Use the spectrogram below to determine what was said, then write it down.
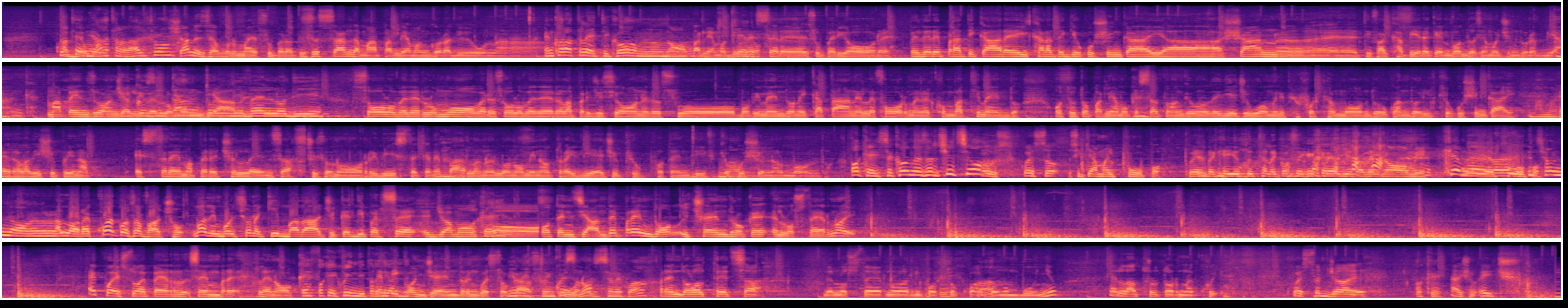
Quanti anni ha tra l'altro? Shan siamo ormai superati i 60, ma parliamo ancora di una È ancora atletico? Non- No, parliamo di un chiedo. essere superiore. Vedere praticare il karate Kyokushinkai a Shan eh, ti fa capire che in fondo siamo cinture bianche. Ma penso anche C'è a così livello tanto mondiale. livello di... Solo vederlo muovere, solo vedere la precisione del suo movimento nei kata, nelle forme, nel combattimento. Oltretutto parliamo che è stato anche uno dei dieci uomini più forti al mondo quando il Kyokushinkai era la disciplina estrema per eccellenza, ci sono riviste che ne parlano e lo nominano tra i dieci più potenti Kyokushin al mondo. Ok, secondo esercizio. Us, questo si chiama il pupo, perché io tutte le cose che creo gli do dei nomi. Che bello, eh, pupo. c'è un nome. proprio. Allora, qua cosa faccio? Vado in posizione Kibadachi, che di per sé è già molto Ok. potenziante, prendo il centro che è lo sterno e questo è per sempre le nocche. Ok, quindi E mi concentro in questo mi caso. metto in questa Uno, posizione qua. prendo l'altezza dello sterno, la riporto Ok, qua, qua. con un pugno e l'altro torna qui. Questo già è Ok. Ah,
